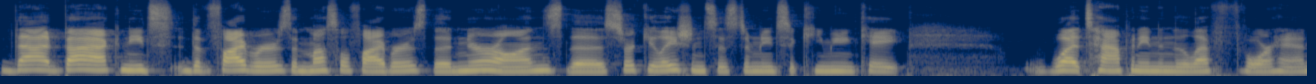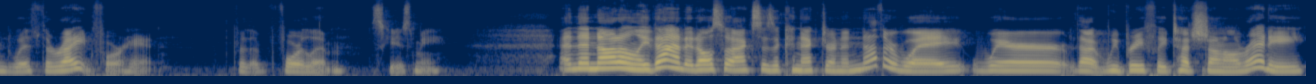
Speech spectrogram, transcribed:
that back needs the fibers, the muscle fibers, the neurons, the circulation system needs to communicate what's happening in the left forehand with the right forehand for the forelimb, excuse me. And then not only that, it also acts as a connector in another way where that we briefly touched on already.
